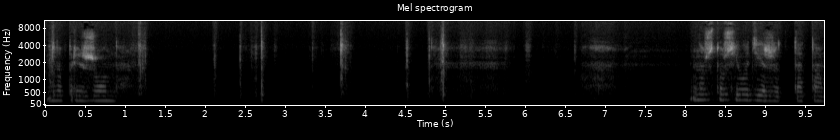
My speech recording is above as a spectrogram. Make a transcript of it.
напряжен. Ну что ж его держит-то там?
